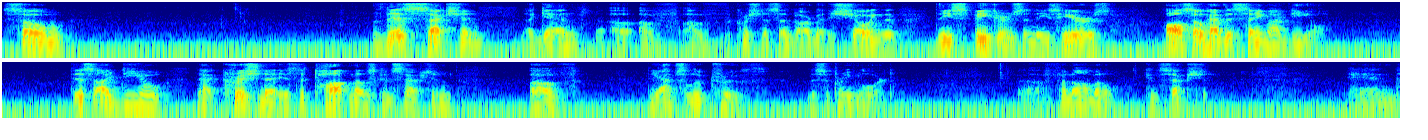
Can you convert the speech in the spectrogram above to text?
So this section again of of the Krishna Sandarbha is showing that these speakers and these hearers also have the same ideal. This ideal that Krishna is the topmost conception of the absolute truth, the Supreme Lord. Phenomenal conception. And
